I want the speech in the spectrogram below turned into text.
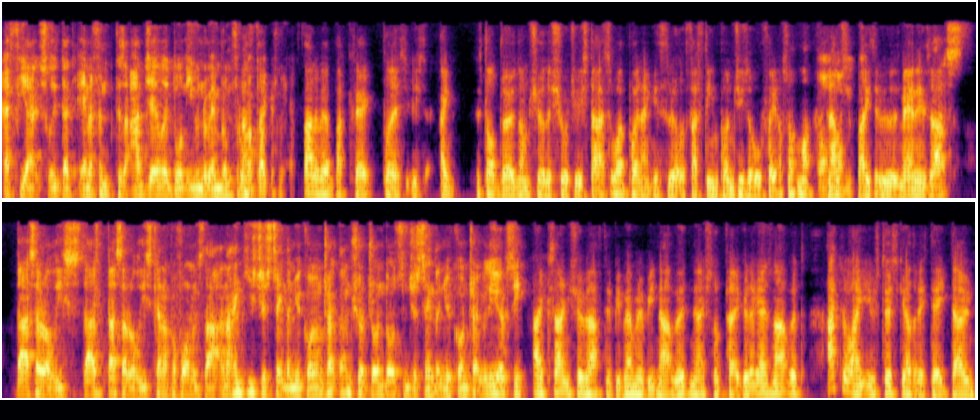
if he actually did anything because I generally don't even remember him throwing I a think, punch. if I remember correctly, I think the third round, I'm sure they showed you his stats at one point. I think he threw like 15 punches the whole fight or something like and I was Um, surprised it was as many as that. That's a release. That that's a release kind of performance. That, and I think he's just signed a new contract. I'm sure John Dodson just signed a new contract with the UFC. I I'm sure we have to be remember beating Atwood and he actually looked pretty good against Atwood. I actually think he was too scared of the takedown.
